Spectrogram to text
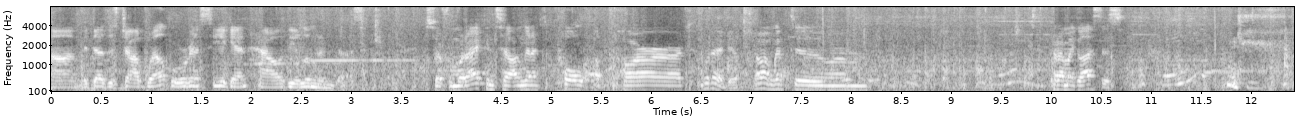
Um, it does its job well, but we're going to see again how the aluminum does. So from what I can tell, I'm going to have to pull apart, what do I do? Oh, I'm to have to um, put on my glasses.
